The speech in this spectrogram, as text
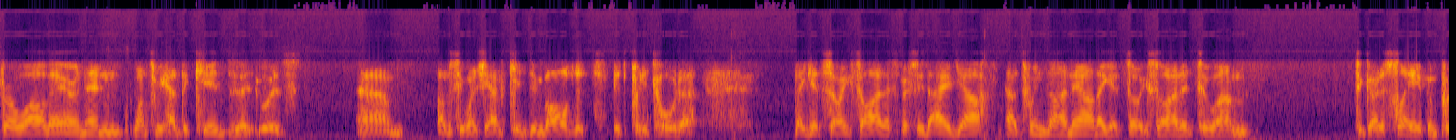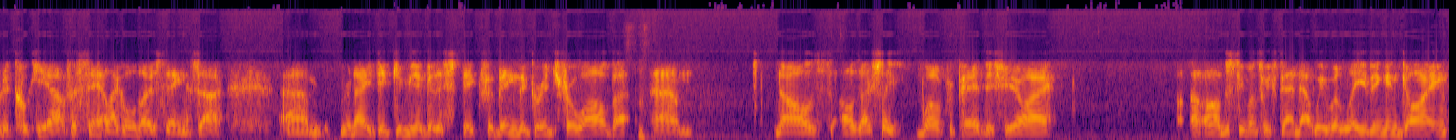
for a while there, and then once we had the kids, it was um, obviously once you have kids involved, it's it's pretty cool to they get so excited, especially the age our, our twins are now. They get so excited to um, to go to sleep and put a cookie out for Santa, like all those things. So um, Renee did give me a bit of stick for being the Grinch for a while, but um, no, I was I was actually well prepared this year. I obviously once we found out we were leaving and going.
